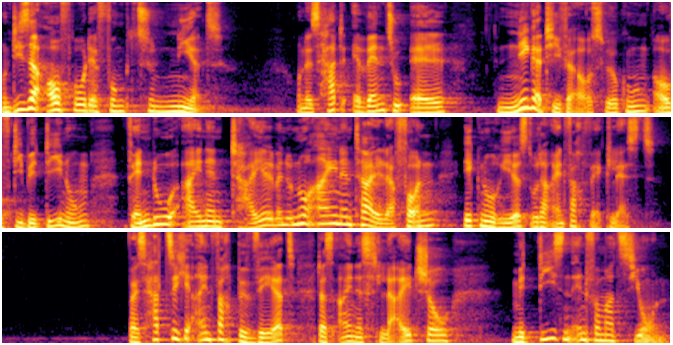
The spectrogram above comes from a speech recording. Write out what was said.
Und dieser Aufbau, der funktioniert. Und es hat eventuell negative Auswirkungen auf die Bedienung, wenn du einen Teil, wenn du nur einen Teil davon ignorierst oder einfach weglässt. Weil es hat sich einfach bewährt, dass eine Slideshow mit diesen Informationen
